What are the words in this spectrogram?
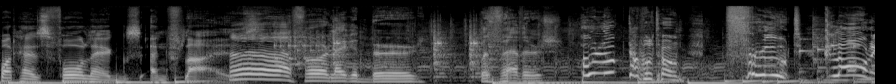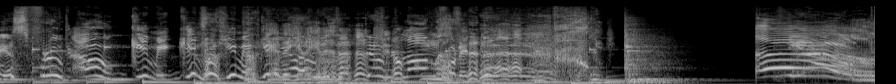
what has four legs and flies? Oh, a four-legged bird with feathers. Oh, look, Doubledome! Fruit! Glorious fruit! Oh, gimme, gimme, gimme, gimme! gimme, gimme, gimme. Oh, Don't long for it! Uh,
